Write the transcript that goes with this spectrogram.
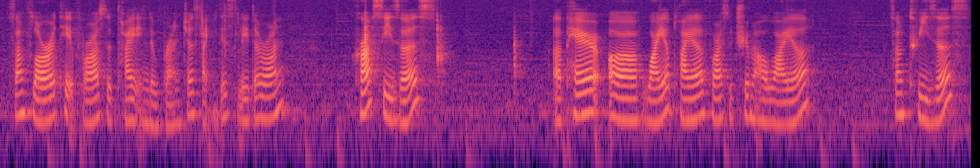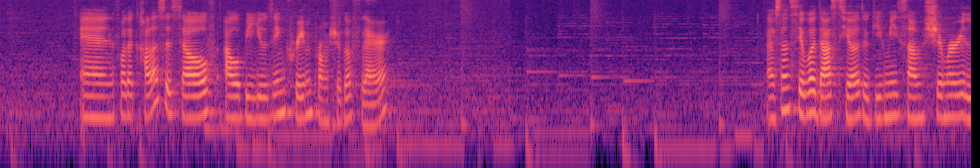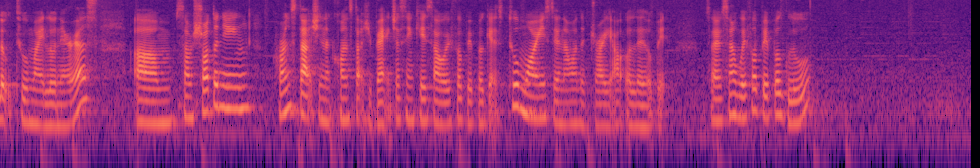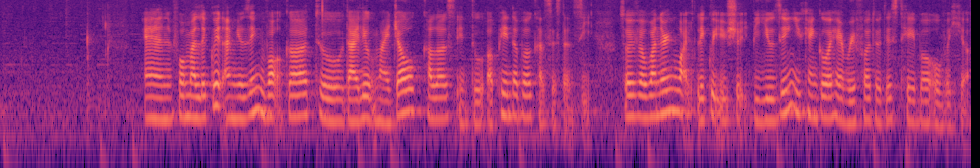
some floral tape for us to tie in the branches like this later on, craft scissors, a pair of wire plier for us to trim our wire, some tweezers, and for the colors itself, I will be using cream from Sugarflair. I have some silver dust here to give me some shimmery look to my lunarias. Um, some shortening, cornstarch in a cornstarch bag just in case our wafer paper gets too moist and I want to dry it out a little bit. So I have some wafer paper glue. And for my liquid, I'm using vodka to dilute my gel colors into a paintable consistency. So if you're wondering what liquid you should be using, you can go ahead and refer to this table over here.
